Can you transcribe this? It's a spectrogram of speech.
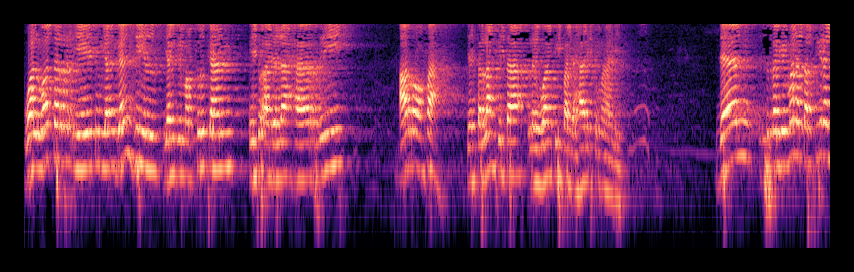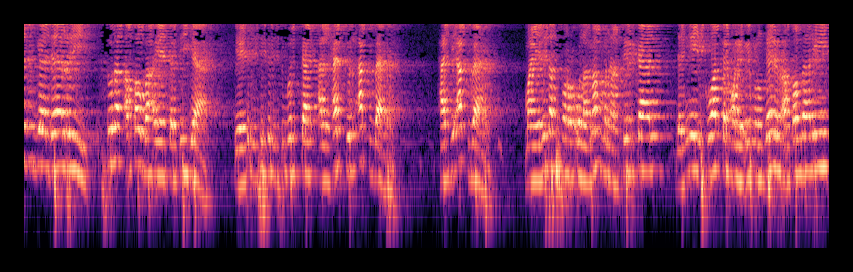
wal watar yaitu yang ganjil yang dimaksudkan itu adalah hari Arafah yang telah kita lewati pada hari kemarin. Dan sebagaimana tafsiran juga dari surat At-Taubah ayat ketiga, yaitu di situ disebutkan Al-Hajjul Akbar, Haji Akbar. Mayoritas para ulama menafsirkan dan ini dikuatkan oleh Ibnu Jarir atau dari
